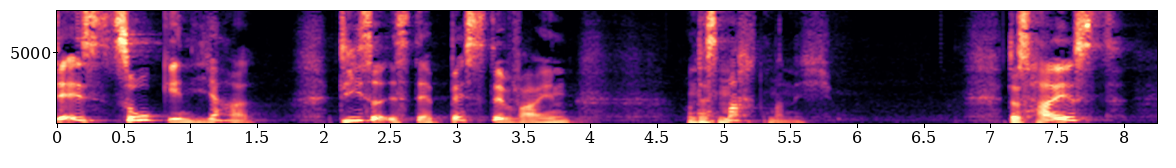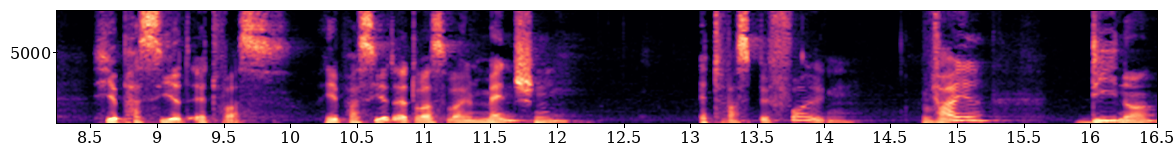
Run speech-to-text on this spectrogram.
Der ist so genial. Dieser ist der beste Wein und das macht man nicht. Das heißt, hier passiert etwas. Hier passiert etwas, weil Menschen etwas befolgen. Weil Diener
